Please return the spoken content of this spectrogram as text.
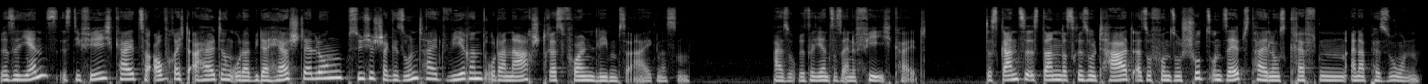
Resilienz ist die Fähigkeit zur Aufrechterhaltung oder Wiederherstellung psychischer Gesundheit während oder nach stressvollen Lebensereignissen. Also Resilienz ist eine Fähigkeit. Das Ganze ist dann das Resultat also von so Schutz- und Selbstheilungskräften einer Person.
